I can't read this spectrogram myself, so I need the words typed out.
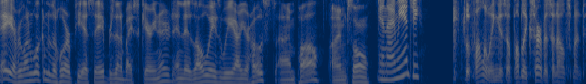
Hey everyone, welcome to the Horror PSA presented by Scary Nerd. And as always, we are your hosts. I'm Paul. I'm Saul. And I'm Angie. The following is a public service announcement.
